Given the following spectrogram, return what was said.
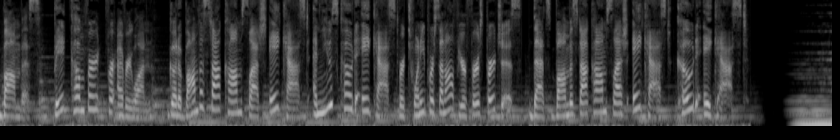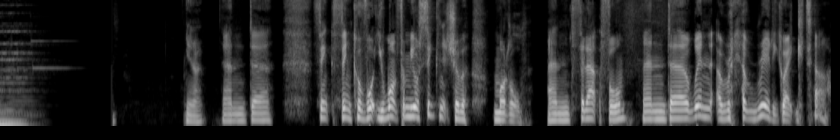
Bombas. Big comfort for everyone. Go to bombas.com slash ACAST and use code ACAST for 20% off your first purchase. That's bombas.com slash ACAST. Code ACAST. You know, and uh, think think of what you want from your signature model and fill out the form and uh, win a, re- a really great guitar.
